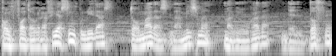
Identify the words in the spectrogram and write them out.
con fotografías incluidas tomadas la misma madrugada del 12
